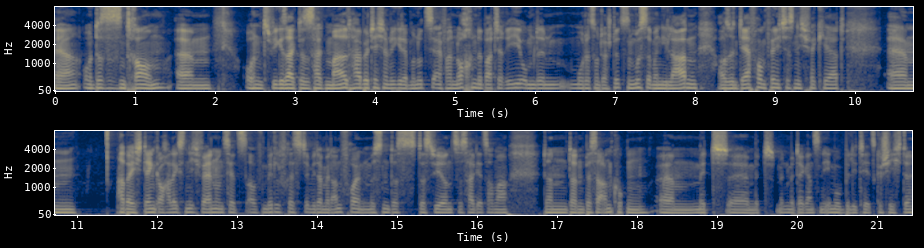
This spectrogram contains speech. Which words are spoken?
Ja, und das ist ein Traum. Ähm, und wie gesagt, das ist halt Mild-Hybrid-Technologie, da benutzt sie einfach noch eine Batterie, um den Motor zu unterstützen, muss aber nie laden. Also in der Form finde ich das nicht verkehrt. Ähm, aber ich denke, auch Alex und ich werden uns jetzt auf Mittelfrist wieder mit anfreunden müssen, dass, dass wir uns das halt jetzt auch mal dann, dann besser angucken ähm, mit, äh, mit, mit, mit der ganzen E-Mobilitätsgeschichte.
